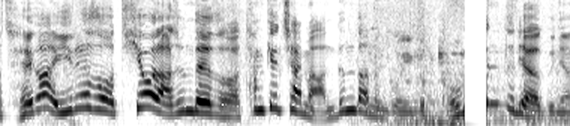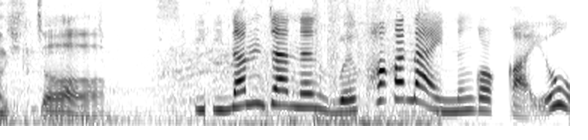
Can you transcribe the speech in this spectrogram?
제가 이래서 티어 낮은 데서 탐켄치 하면 안 된다는 거. 이거 변들이야 그냥 진짜. 이, 이 남자는 왜 화가 나 있는 걸까요?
